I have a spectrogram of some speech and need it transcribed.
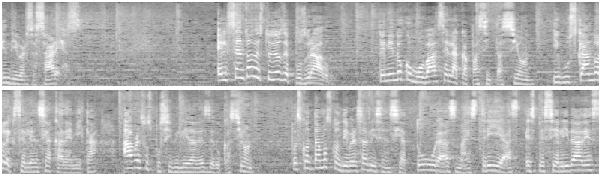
en diversas áreas. El Centro de Estudios de Posgrado, teniendo como base la capacitación y buscando la excelencia académica, abre sus posibilidades de educación, pues contamos con diversas licenciaturas, maestrías, especialidades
